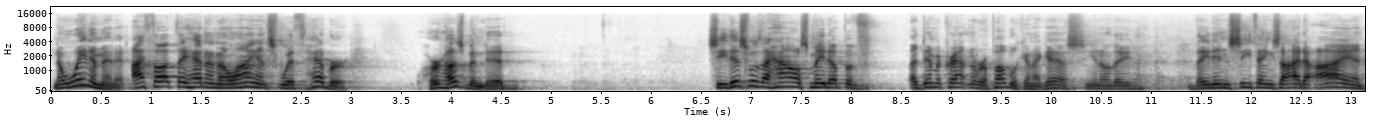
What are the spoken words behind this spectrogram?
Now, wait a minute. I thought they had an alliance with Heber. Her husband did. See, this was a house made up of a Democrat and a Republican, I guess. You know, they, they didn't see things eye to eye. And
